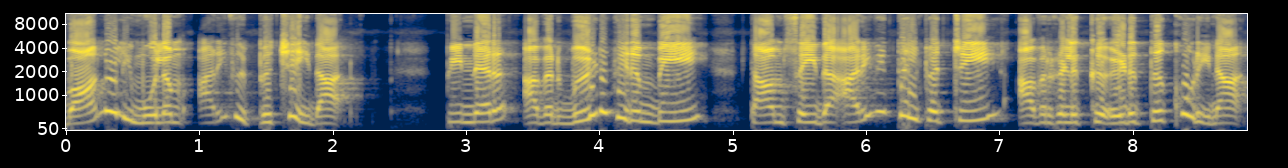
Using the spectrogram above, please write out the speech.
வானொலி மூலம் அறிவிப்பு செய்தார். பின்னர் அவர் வீடு திரும்பி தாம் செய்த அறிவித்தல் பற்றி அவர்களுக்கு எடுத்து கூறினார்.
